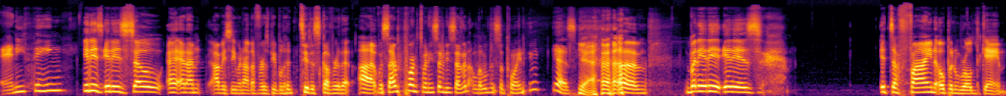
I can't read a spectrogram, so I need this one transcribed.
anything. It is. It is so. And I'm obviously we're not the first people to, to discover that. Uh, was Cyberpunk 2077 a little disappointing? yes Yeah. um, but it it is it's a fine open world game,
